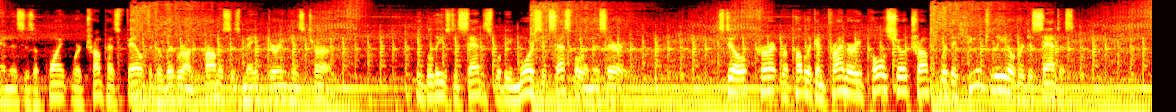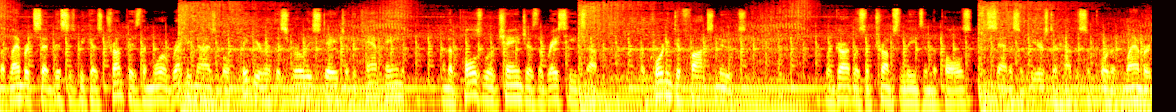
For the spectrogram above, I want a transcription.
and this is a point where Trump has failed to deliver on promises made during his term. He believes DeSantis will be more successful in this area. Still, current Republican primary polls show Trump with a huge lead over DeSantis. But Lambert said this is because Trump is the more recognizable figure at this early stage of the campaign, and the polls will change as the race heats up, according to Fox News. Regardless of Trump's leads in the polls, DeSantis appears to have the support of Lambert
